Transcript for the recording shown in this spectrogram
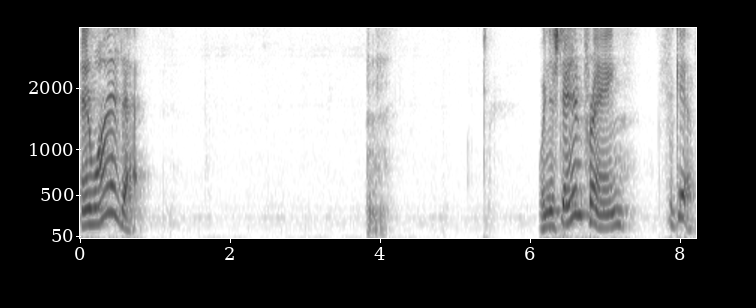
And why is that? When you stand praying, forgive.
